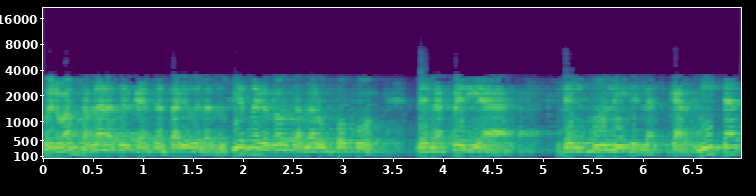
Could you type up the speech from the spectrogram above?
Bueno, vamos a hablar acerca del santuario de las luciérnagas, vamos a hablar un poco de la feria del mole y de las carnitas.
